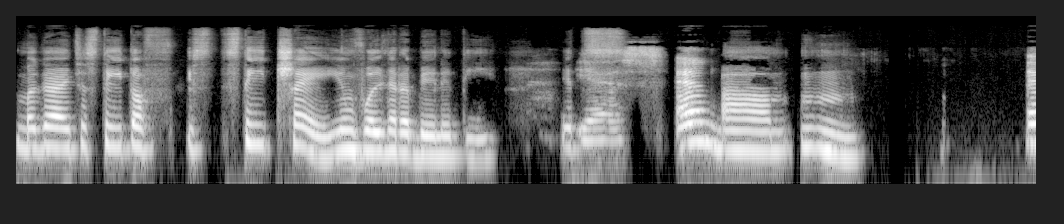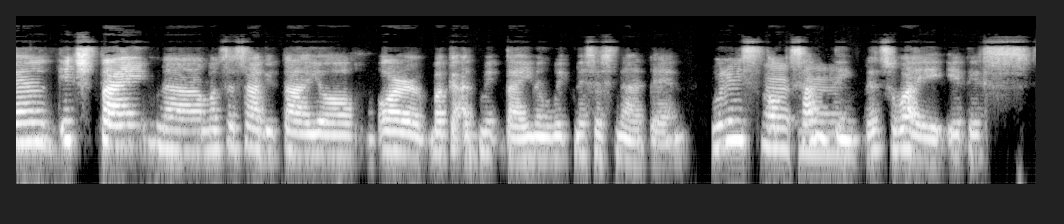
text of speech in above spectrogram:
Kumbaga, it's a state of state siya eh, yung vulnerability. It's Yes. And um mm. and each time na magsasabi tayo or mag-admit tayo ng weaknesses natin, we risk of Mm-mm. something. That's why it is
